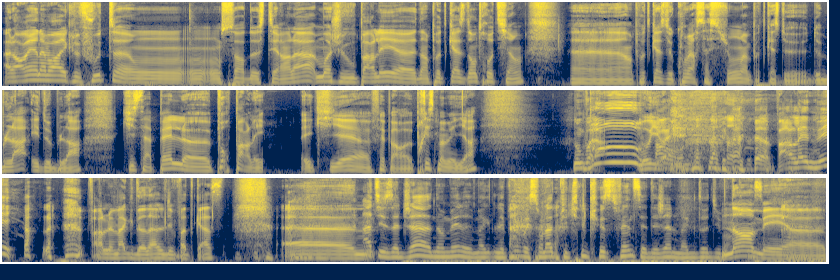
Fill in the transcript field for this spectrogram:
Alors, rien à voir avec le foot, euh, on, sort de ce terrain-là. Moi, je vais vous parler euh, d'un podcast d'entretien, euh, un podcast de conversation, un podcast de, de bla et de bla, qui s'appelle Pour parler et qui est fait par Prisma Media. Donc voilà. Oui, ouais. par l'ennemi, par le- McDonald's du podcast. Euh, Ah, tu les as déjà nommés, le Mac- les pauvres, ils sont là depuis quelques semaines, c'est déjà le McDo du Non, podcast. mais euh,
